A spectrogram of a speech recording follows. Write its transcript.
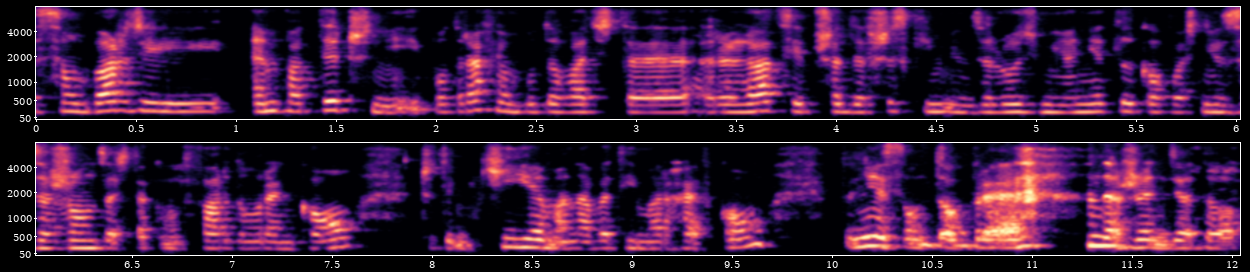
są bardziej empatyczni i potrafią budować te mhm. relacje przede wszystkim między ludźmi, a nie tylko właśnie zarządzać taką twardą ręką, czy tym kijem, a nawet i marchewką, to nie są dobre narzędzia do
